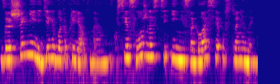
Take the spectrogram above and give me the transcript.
Завершение недели благоприятное. Все сложности и несогласия устранены.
